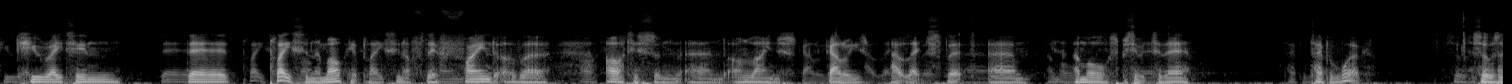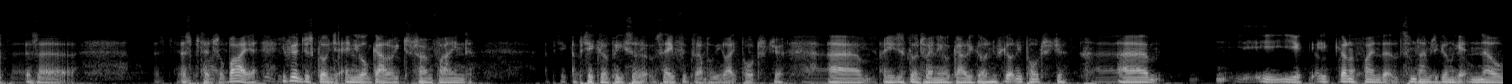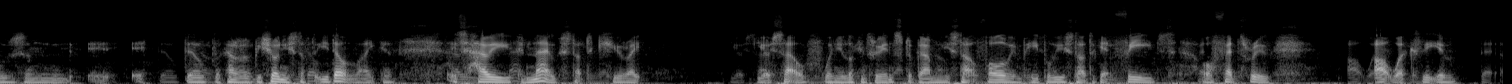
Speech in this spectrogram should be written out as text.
curating their place in the marketplace. You know, if they find other artists and, and online galleries outlets that um, are more specific to their type of work. So as a, as a as a potential buyer, if you're just going to any old gallery to try and find a particular piece of, say for example, you like portraiture, um, and you just go into any old gallery going, have you got any portraiture? Um, you, are going to find that sometimes you're going to get no's and it, it, they'll kind of be showing you stuff that you don't like and it's how you can now start to curate yourself. When you're looking through Instagram and you start following people you start to get feeds or fed through artwork that you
